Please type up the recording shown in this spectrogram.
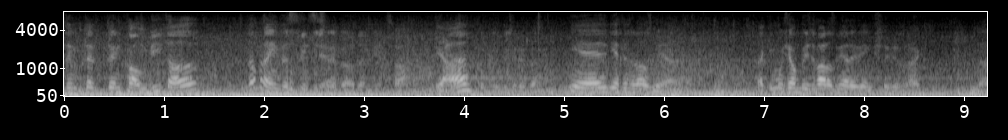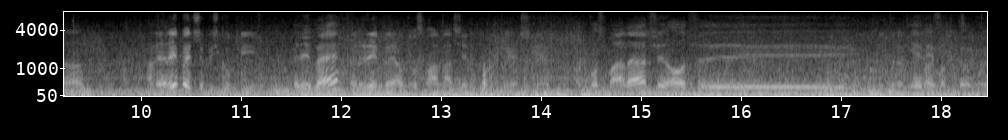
ten, ten, ten kombi to dobra Kupiłbyś inwestycja. rybę ode mnie, co? Ja? Kupiłbyś rybę? Nie, nie ten rozmiar. Taki musiał być dwa rozmiary większy chyba. No. Ale rybę czy byś kupił? Rybę? Rybę od Bosmana się rybę kupujesz, nie? Od Bosmana czy od... Yy... Nie wiem od kogo.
